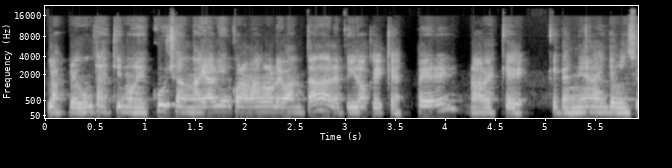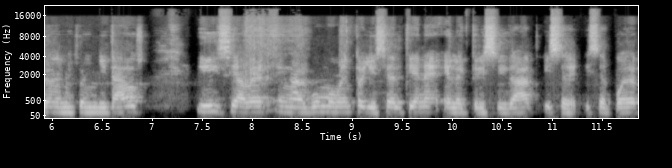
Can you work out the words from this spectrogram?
las preguntas que nos escuchan. ¿Hay alguien con la mano levantada? Le pido que, que espere una vez que que terminen las intervenciones de nuestros invitados y si a ver en algún momento Giselle tiene electricidad y se, y se puede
